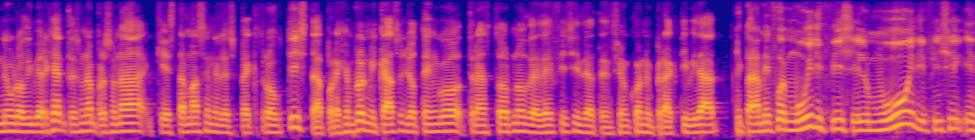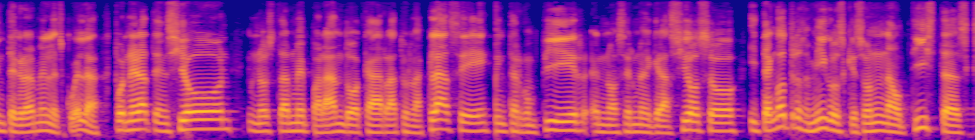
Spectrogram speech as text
neurodivergente es una persona que está más en el espectro autista por ejemplo, en mi caso yo tengo trastorno de déficit de atención con hiperactividad y para mí fue muy difícil, muy difícil integrarme en la escuela. Poner atención, no estarme parando a cada rato en la clase, interrumpir, no hacerme el gracioso. Y tengo otros amigos que son autistas,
